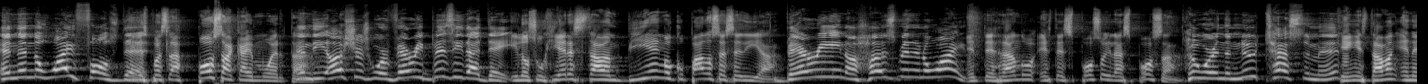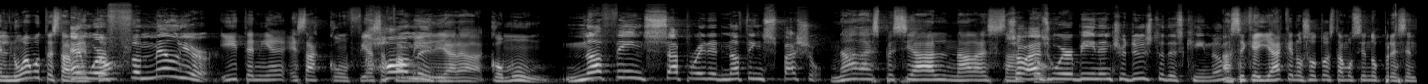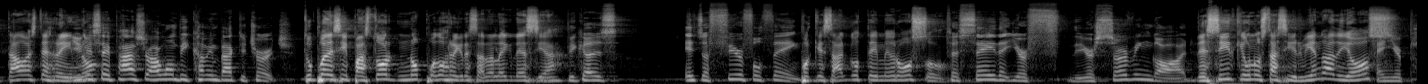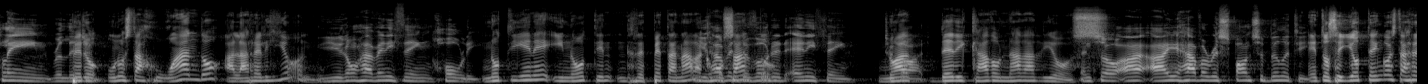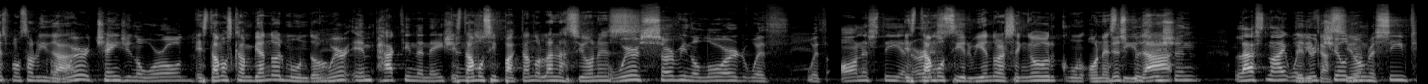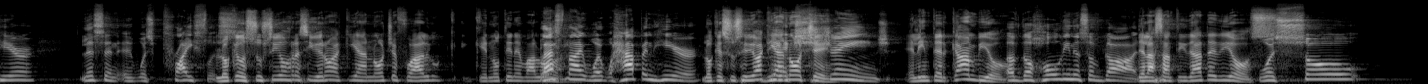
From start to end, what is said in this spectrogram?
and then the wife falls dead. y después la esposa cae muerta. And the ushers were very busy that day. Y los ujieres estaban bien ocupados ese día. burying a husband and a wife enterrando este esposo y la esposa, who were in the New Testament quien estaban en el Nuevo Testamento. and were familiar. y tenían esa confianza Common. familiar común. Nothing separated, nothing special. Nada especial, nada es santo. So as we're being introduced to this kingdom, Así que ya que nosotros estamos siendo presentados a este reino, you can say, Pastor, I won't be coming back to church tú puedes decir, pastor, no puedo regresar a la iglesia because it's a fearful thing porque es algo temeroso. to say that you're you're serving God Decir que uno está sirviendo a Dios, and you're playing religion. pero uno está jugando a la religión. You don't have anything holy. No tiene y no tiene- respeta nada You como haven't santo. devoted anything to No ha dedicado nada a Dios. And so I, I have a responsibility. Entonces yo tengo esta responsabilidad. We're changing the world. Estamos cambiando el mundo. We're impacting the nations. Estamos impactando las naciones. We're serving the Lord with, with honesty and Estamos sirviendo al Señor con honestidad. Last night when your children received here, listen, it was priceless. Lo que sus hijos recibieron aquí anoche fue algo que- no tiene valor. Last night what happened here, Lo que sucedió aquí the anoche, exchange el intercambio of the holiness of God de la santidad de Dios was so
